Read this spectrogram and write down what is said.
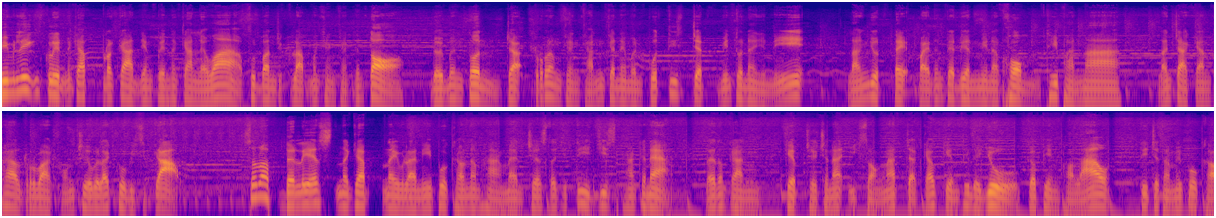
พรีเมียร์ลีกอังกฤษนะครับประกาศอย่างเป็นทางการแล้วว่าฟุตบอลจะกลับมาแข่งขันกันต่อ โดยเบื้องต้นจะเริ่มแข่งขันกันในวันพุธที่ 7 มิถุนายนนี้ หลังหยุดเตะไปตั้งแต่เดือนมีนาคมที่ผ่านมา หลังจากการแพร่ระบาดของเชื้อไวรัสโควิด -19 สำหรับเดลเลสนะครับในเวลานี้พวกเขานำห่างแมนเชสเตอร์ซิตี้ 25 คะแนนและต้องการเก็บชัยชนะอีก 2 นัดจาก 9 เกมที่เหลืออยู่ ก็เพียงพอแล้ว ที่จะทำให้พวกเขา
